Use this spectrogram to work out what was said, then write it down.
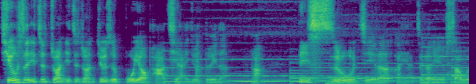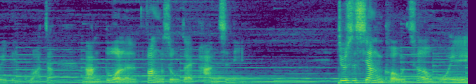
就是一直转，一直转，就是不要爬起来就对了。第十五节呢，哎呀，这个也稍微有点夸张。懒惰人放手在盘子里，就是向口撤回，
